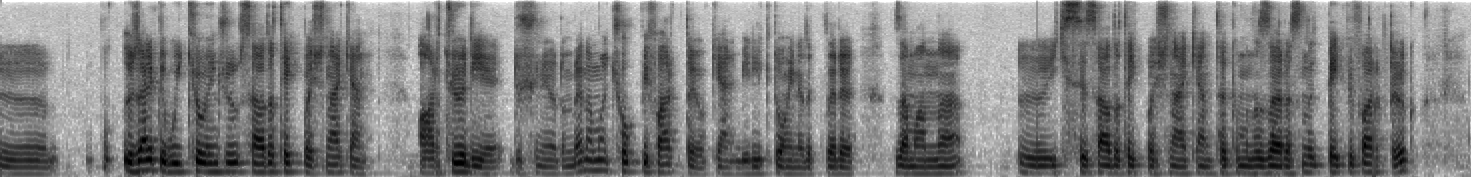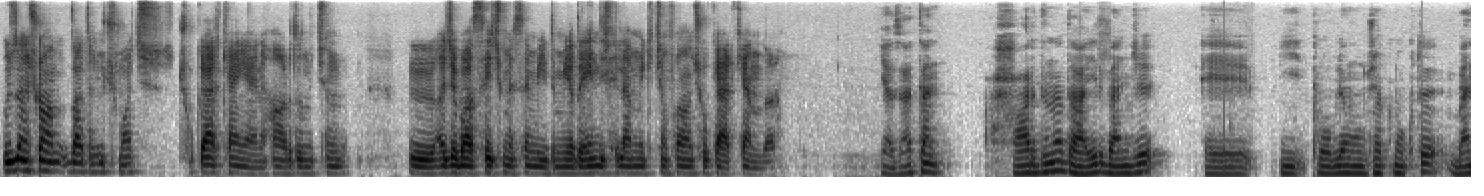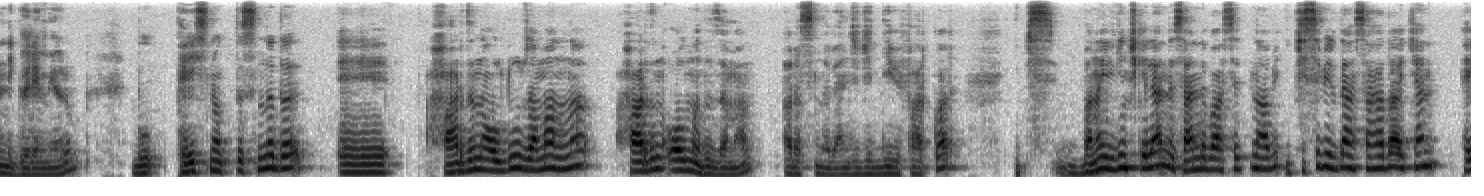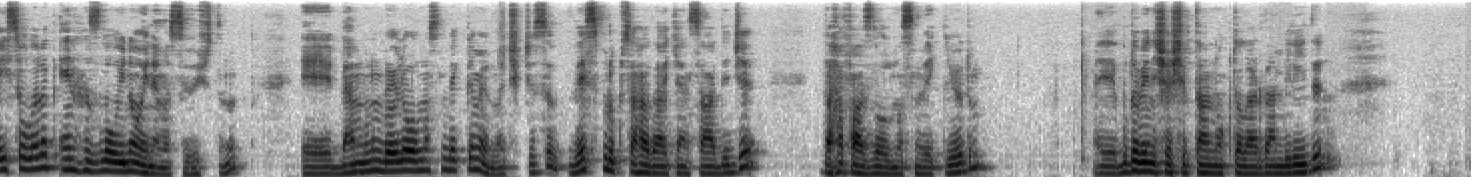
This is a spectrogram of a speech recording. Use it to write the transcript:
özellikle bu iki oyuncu sahada tek başınayken artıyor diye düşünüyordum ben ama çok bir fark da yok. Yani birlikte oynadıkları zamanla e, ikisi sahada tek başınayken takımın hızı arasında pek bir fark da yok. O yüzden şu an zaten 3 maç çok erken yani Harden için e, acaba seçmese miydim ya da endişelenmek için falan çok erken daha. Ya zaten Harden'a dair bence e, bir problem olacak nokta ben de göremiyorum. Bu pace noktasında da e, Harden olduğu zamanla Harden olmadığı zaman arasında bence ciddi bir fark var. İkisi, bana ilginç gelen de sen de bahsettin abi. ikisi birden sahadayken pace olarak en hızlı oyunu oynaması Houston'ın. E, ben bunun böyle olmasını beklemiyordum açıkçası. Westbrook sahadayken sadece daha fazla olmasını bekliyordum. E, bu da beni şaşırtan noktalardan biriydi.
